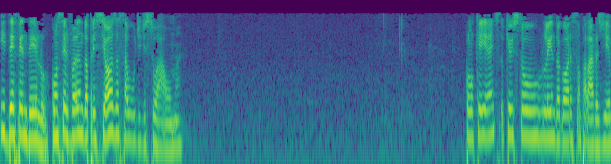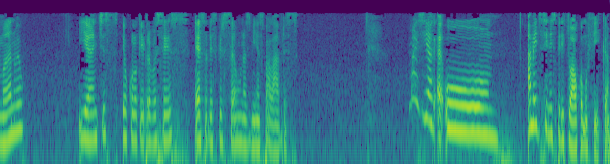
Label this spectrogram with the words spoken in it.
e defendê-lo, conservando a preciosa saúde de sua alma. Coloquei antes, o que eu estou lendo agora são palavras de Emmanuel, e antes eu coloquei para vocês essa descrição nas minhas palavras. Mas e a, o, a medicina espiritual como fica?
